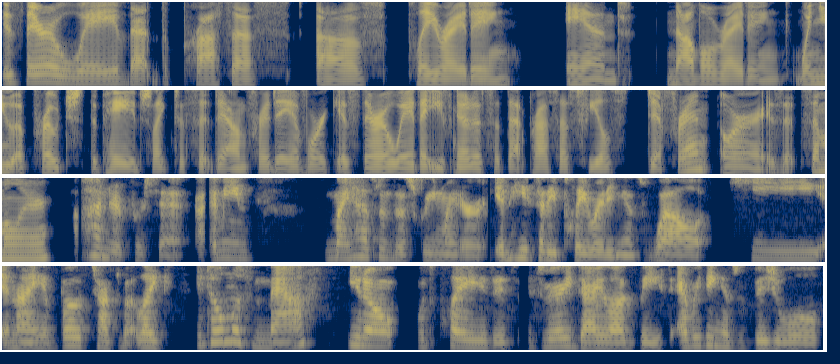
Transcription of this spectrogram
Is there a way that the process of playwriting and novel writing, when you approach the page, like to sit down for a day of work, is there a way that you've noticed that that process feels different or is it similar? 100%. I mean, my husband's a screenwriter and he studied playwriting as well. He and I have both talked about like it's almost math, you know, with plays, it's it's very dialogue based. Everything is visual.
